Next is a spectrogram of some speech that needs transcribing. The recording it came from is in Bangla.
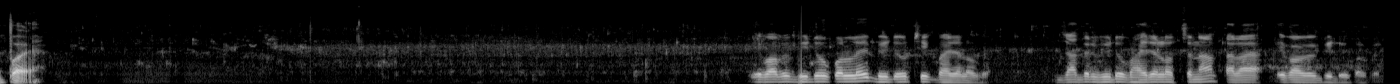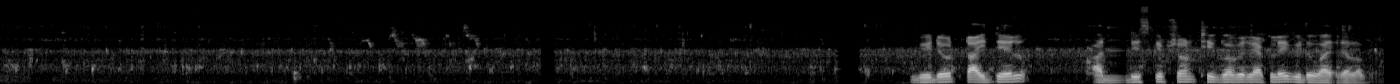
উপায়। এভাবে ভিডিও করলে ভিডিও ঠিক ভাইরাল হবে। যাদের ভিডিও ভাইরাল হচ্ছে না, তারা এভাবে ভিডিও করবে। ভিডিওর টাইটেল আর ডিসক্রিপশন ঠিকভাবে লেখলেই ভিডিও ভাইরাল হবে।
